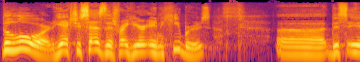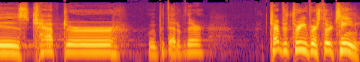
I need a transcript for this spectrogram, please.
the Lord. He actually says this right here in Hebrews. Uh, this is chapter, we put that up there? Chapter 3, verse 13.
